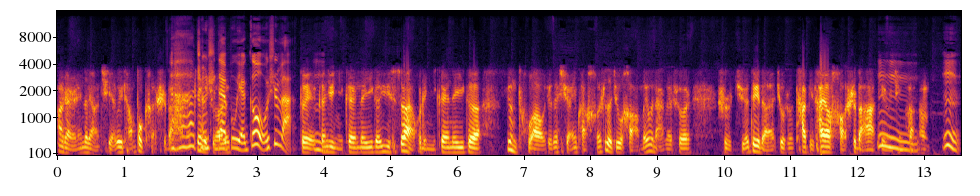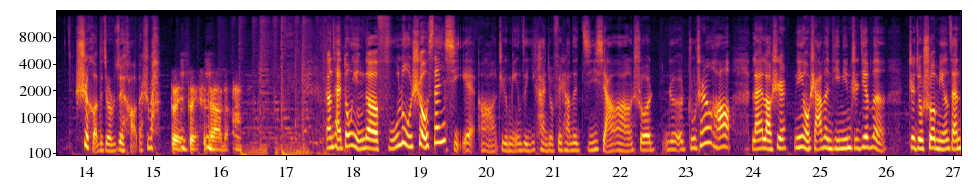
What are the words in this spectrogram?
二点零的两驱也未尝不可，是吧？啊，城市代步也够，是吧？对，根据你个人的一个预算或者你个人的一个用途啊，我觉得选一款合适的就好，没有哪个说是绝对的，就是说它比它要好，是吧？啊，这种情况，嗯嗯，适合的就是最好的，是吧？对对，是这样的，嗯。刚才东营的福禄寿三喜啊，这个名字一看就非常的吉祥啊。说这主持人好，来老师，您有啥问题您直接问。这就说明咱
